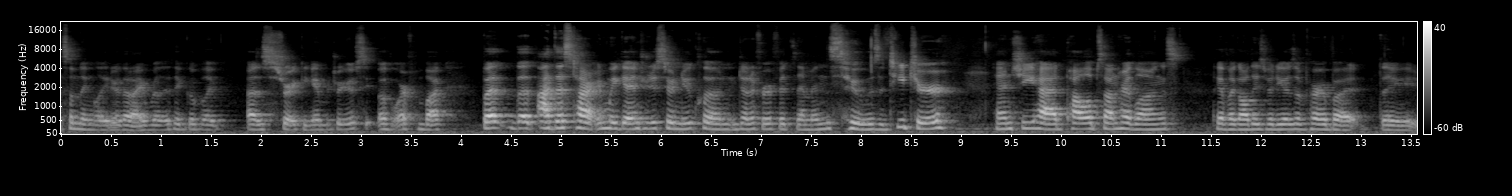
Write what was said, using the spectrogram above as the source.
something later that I really think of like as striking imagery of, of Orphan Black. But the, at this time, we get introduced to a new clone, Jennifer Fitzsimmons, who was a teacher, and she had polyps on her lungs. They have like all these videos of her, but they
